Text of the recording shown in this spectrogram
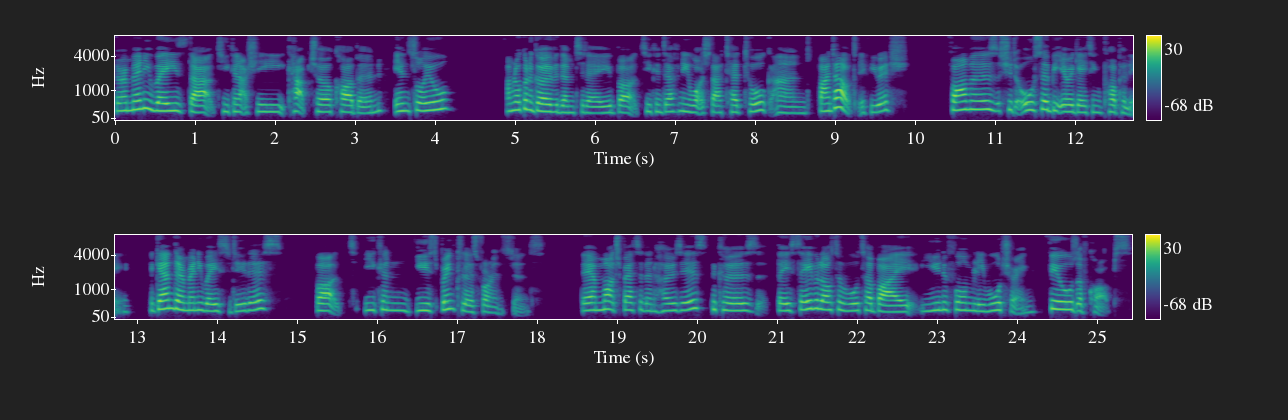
There are many ways that you can actually capture carbon in soil. I'm not going to go over them today, but you can definitely watch that TED talk and find out if you wish. Farmers should also be irrigating properly. Again, there are many ways to do this, but you can use sprinklers, for instance. They are much better than hoses because they save a lot of water by uniformly watering fields of crops.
